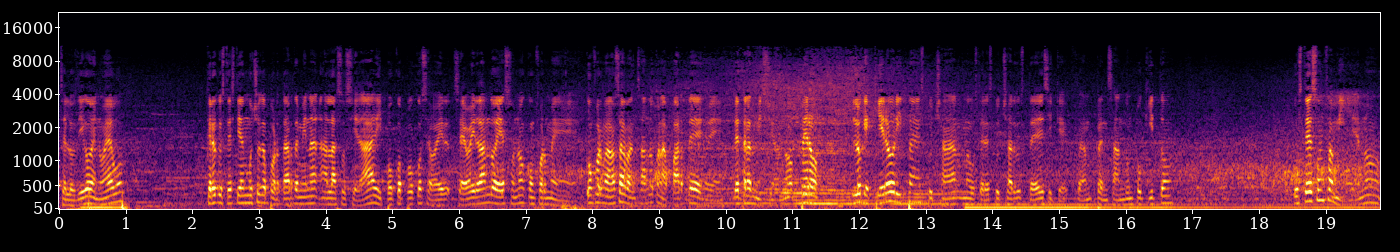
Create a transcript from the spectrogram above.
se los digo de nuevo. Creo que ustedes tienen mucho que aportar también a, a la sociedad y poco a poco se va a ir, se va a ir dando eso, ¿no? Conforme, conforme vamos avanzando con la parte de, de transmisión, ¿no? Pero lo que quiero ahorita escuchar, me gustaría escuchar de ustedes y que fueran pensando un poquito. Ustedes son familia, ¿no?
